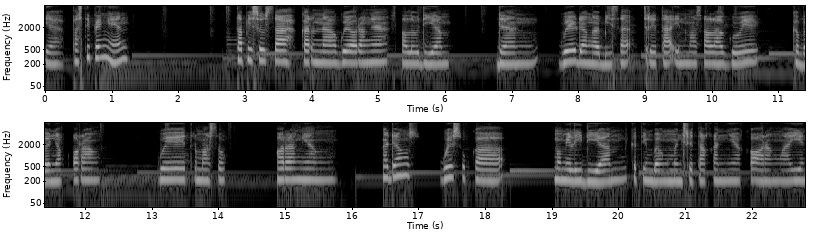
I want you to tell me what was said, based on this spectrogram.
ya pasti pengen tapi susah karena gue orangnya selalu diam dan gue udah gak bisa ceritain masalah gue ke banyak orang. Gue termasuk orang yang kadang gue suka memilih diam ketimbang menceritakannya ke orang lain.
